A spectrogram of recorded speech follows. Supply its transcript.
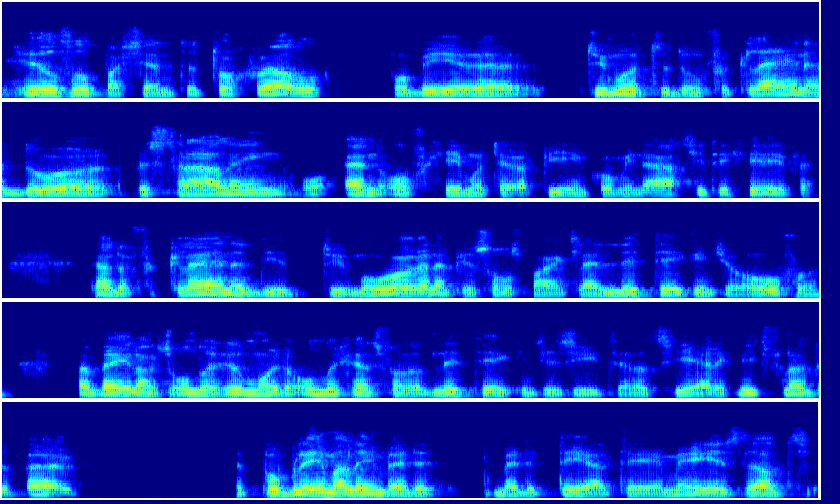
heel veel patiënten toch wel proberen tumor te doen verkleinen door bestraling en of chemotherapie in combinatie te geven. Daardoor verkleinen die tumoren en heb je soms maar een klein littekentje over, waarbij je langs onder heel mooi de ondergrens van dat littekentje ziet. En dat zie je eigenlijk niet vanuit de buik. Het probleem alleen bij de, bij de THTME is dat,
